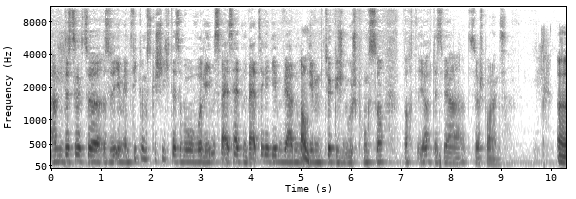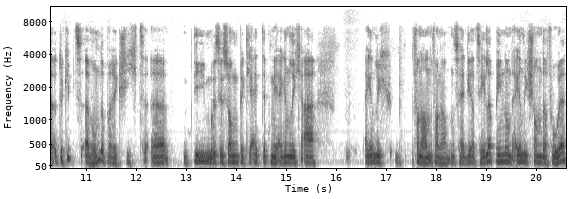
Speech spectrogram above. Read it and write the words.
Ähm, das ist also eben Entwicklungsgeschichte, also wo, wo Lebensweisheiten weitergegeben werden oh. und eben türkischen Ursprungs so. Doch, ja, das wäre das wär spannend. Äh, da gibt es eine wunderbare Geschichte, äh, die, muss ich sagen, begleitet mich eigentlich auch eigentlich von Anfang an, seit ich Erzähler bin und eigentlich schon davor,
